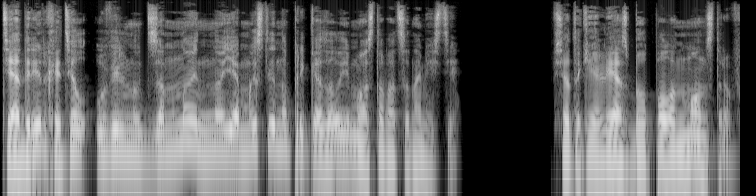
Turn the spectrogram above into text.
Теодрир хотел увильнуть за мной, но я мысленно приказал ему оставаться на месте. Все-таки лес был полон монстров,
